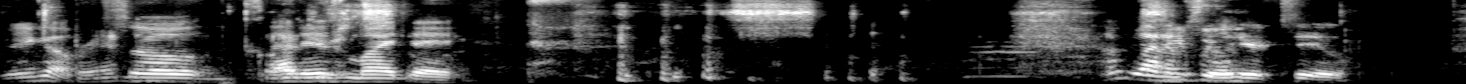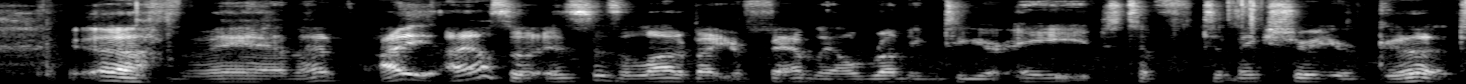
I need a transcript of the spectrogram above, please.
There you go. Brandon, so that is my still day. I'm glad I'm still we- here too. Oh man, that, I I also it says a lot about your family all running to your aid to to make sure you're good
